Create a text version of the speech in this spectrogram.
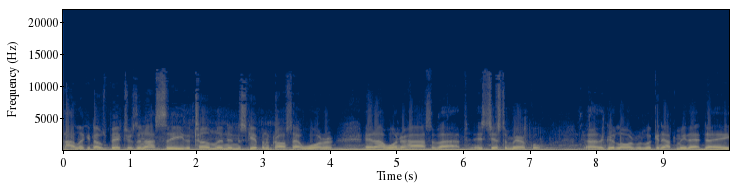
I look at those pictures and I see the tumbling and the skipping across that water, and I wonder how I survived. It's just a miracle. Uh, the good Lord was looking after me that day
